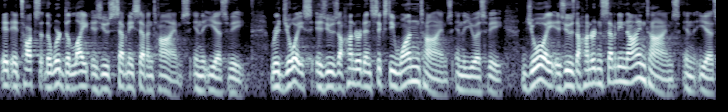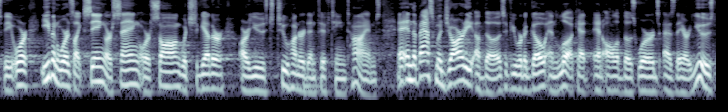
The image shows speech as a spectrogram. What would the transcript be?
It, it talks, the word delight is used 77 times in the ESV. Rejoice is used 161 times in the ESV. Joy is used 179 times in the ESV. Or even words like sing or sang or song, which together are used 215 times. And the vast majority of those, if you were to go and look at, at all of those words as they are used,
